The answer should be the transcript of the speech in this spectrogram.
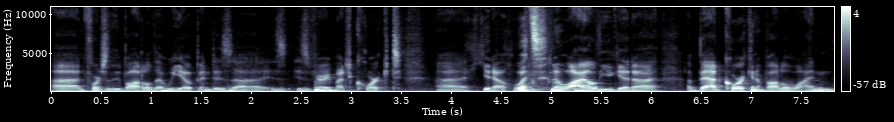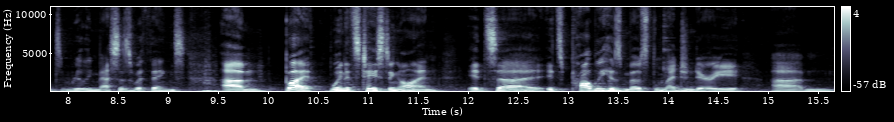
Uh, unfortunately, the bottle that we opened is uh, is, is very much corked. Uh, you know, once in a while you get a, a bad cork in a bottle of wine, and it really messes with things. Um, but when it's tasting on, it's uh, it's probably his most legendary. Um,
